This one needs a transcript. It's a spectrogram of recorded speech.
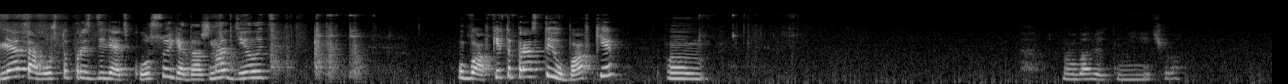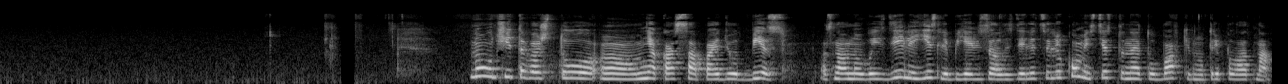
Для того, чтобы разделять косу, я должна делать убавки. Это простые убавки. Эм, но убавлять мне нечего. Но учитывая, что э, у меня коса пойдет без основного изделия. Если бы я вязала изделие целиком, естественно, это убавки внутри полотна.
